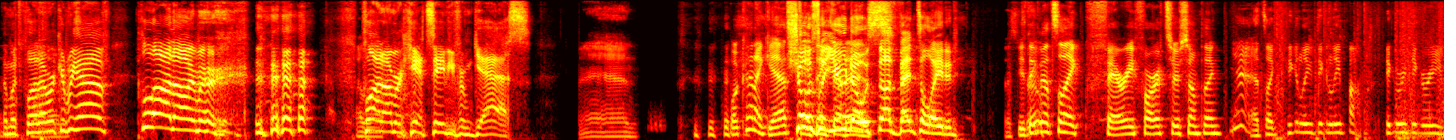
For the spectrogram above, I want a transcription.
How much plot armor could we have? Plot armor. Plot armor can't save you from gas. Man, What kind of gas? do you Shows that you that know is? it's not ventilated. that's Do you think that's like fairy farts or something? Yeah, it's like higgly diggly pop, hickory dickory.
